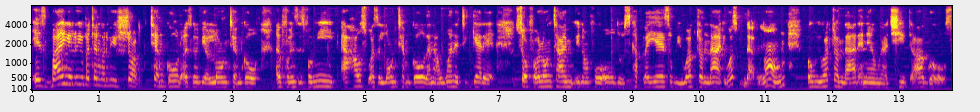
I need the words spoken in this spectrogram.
is buying a Louis Vuitton going to be a short-term goal or is going to be a long-term goal? Like for instance, for me, a house was a long-term goal and I wanted to get it. So for a long time, you know, for all those couple of years, we worked on that. It wasn't that long, but we worked on that and then we achieved our goals.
